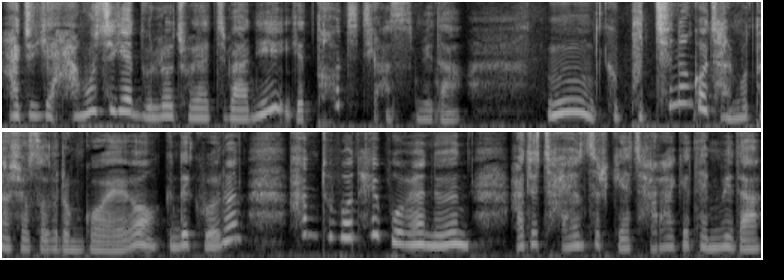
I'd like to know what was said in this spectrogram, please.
아주 야무지게 눌러줘야지만이 이게 터지지 않습니다. 음, 그 붙이는 거 잘못하셔서 그런 거예요. 근데 그거는 한두 번 해보면은 아주 자연스럽게 잘하게 됩니다.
